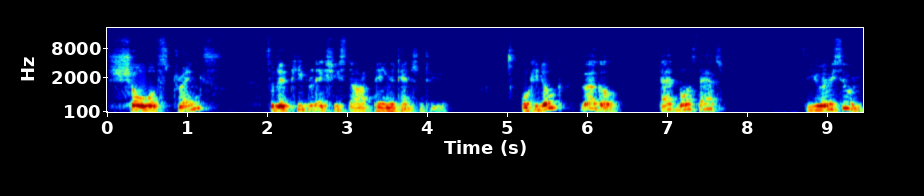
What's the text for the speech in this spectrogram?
show of strength so that people actually start paying attention to you. Okie doke, Virgo, that was that. See you very soon.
